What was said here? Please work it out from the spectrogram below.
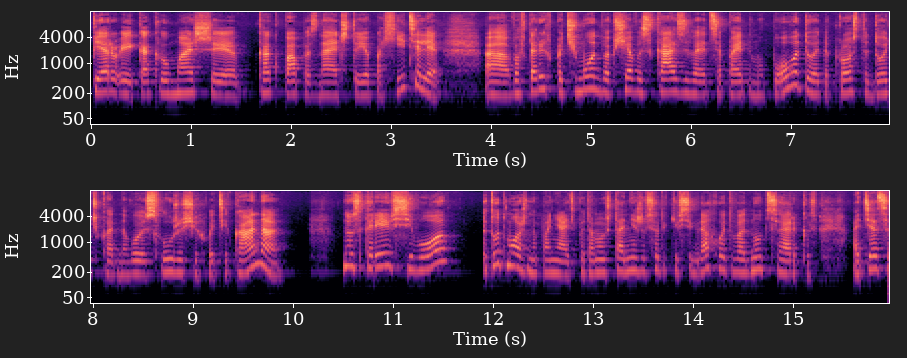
Первый, как и у Маши, как папа знает, что ее похитили. А, во-вторых, почему он вообще высказывается по этому поводу? Это просто дочка одного из служащих Ватикана. Ну, скорее всего, Тут можно понять, потому что они же все-таки всегда ходят в одну церковь. Отец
